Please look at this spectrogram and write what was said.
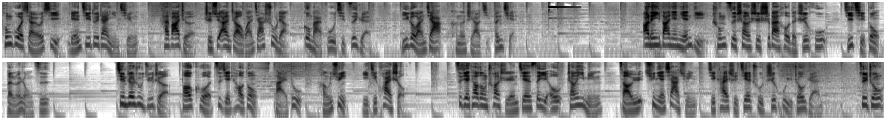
通过小游戏联机对战引擎，开发者只需按照玩家数量购买服务器资源，一个玩家可能只要几分钱。二零一八年年底冲刺上市失败后的知乎即启动本轮融资。竞争入局者包括字节跳动、百度、腾讯以及快手。字节跳动创始人兼 CEO 张一鸣早于去年下旬即开始接触知乎与周源，最终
